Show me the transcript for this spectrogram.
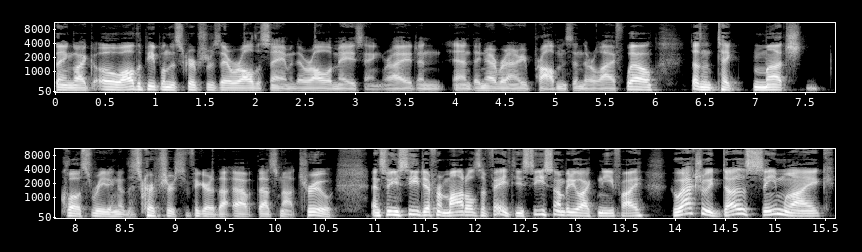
thing, like, oh, all the people in the scriptures they were all the same, and they were all amazing, right? And and they never had any problems in their life. Well, it doesn't take much close reading of the scriptures to figure that out that's not true. And so you see different models of faith. You see somebody like Nephi who actually does seem like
